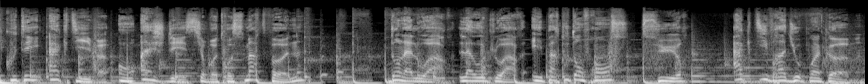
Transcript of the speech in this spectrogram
Écoutez Active en HD sur votre smartphone, dans la Loire, la Haute-Loire et partout en France, sur activeradio.com.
